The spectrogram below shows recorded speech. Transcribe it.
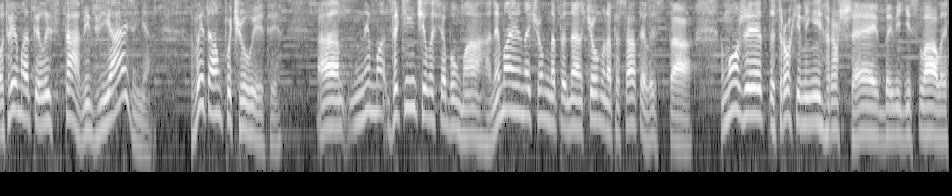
отримати листа від в'язня, ви там почуєте, а, нема, закінчилася бумага, немає на чому, на чому написати листа. Може, трохи мені грошей би відіслали.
